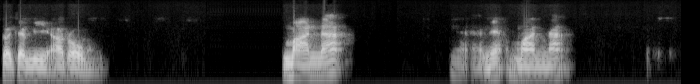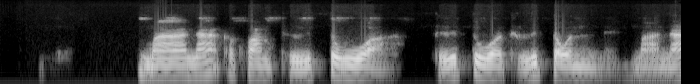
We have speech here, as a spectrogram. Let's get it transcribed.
ก็จะมีอารมณ์ มานะอันนี้มานะ มานะกับความถือตัว ถือตัวถือตนมานะ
